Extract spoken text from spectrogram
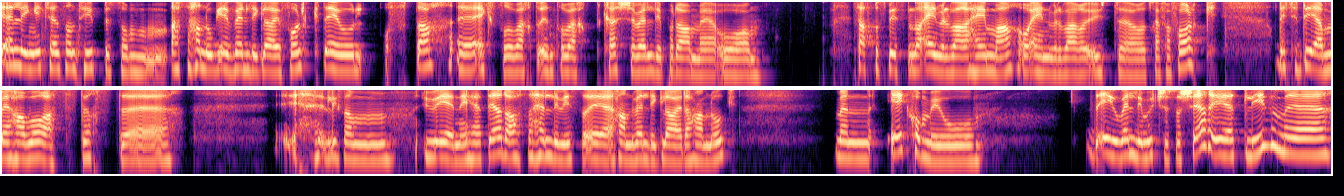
Elling ikke en sånn type som Altså, han òg er veldig glad i folk. Det er jo ofte eh, ekstrovert og introvert krasjer veldig på det med å Satt på spissen, da én vil være hjemme, og én vil være ute og treffe folk. Det er ikke der vi har vår største liksom, uenighet der, da. Så heldigvis så er han veldig glad i det, han òg. Men jeg kommer jo Det er jo veldig mye som skjer i et liv med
